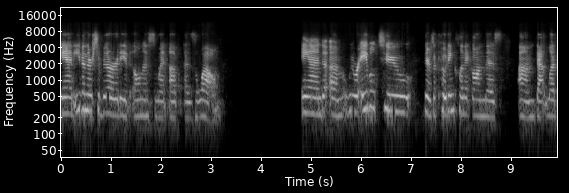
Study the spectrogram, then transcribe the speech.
and even their severity of illness went up as well. And um, we were able to, there's a coding clinic on this um, that let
